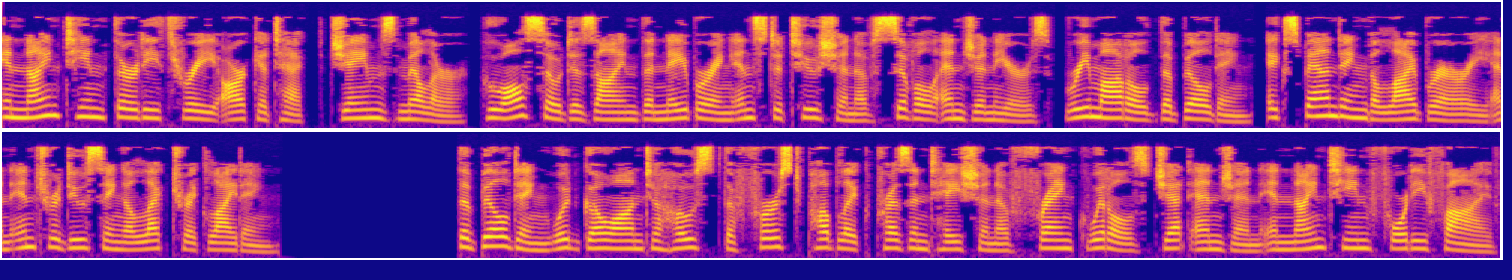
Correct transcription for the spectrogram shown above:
In 1933 architect James Miller, who also designed the neighboring Institution of Civil Engineers, remodeled the building, expanding the library and introducing electric lighting. The building would go on to host the first public presentation of Frank Whittle's jet engine in 1945.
